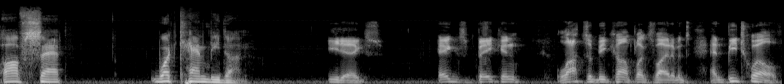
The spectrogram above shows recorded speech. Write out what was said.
offset? What can be done? Eat eggs. Eggs, bacon, lots of B complex vitamins, and B12.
